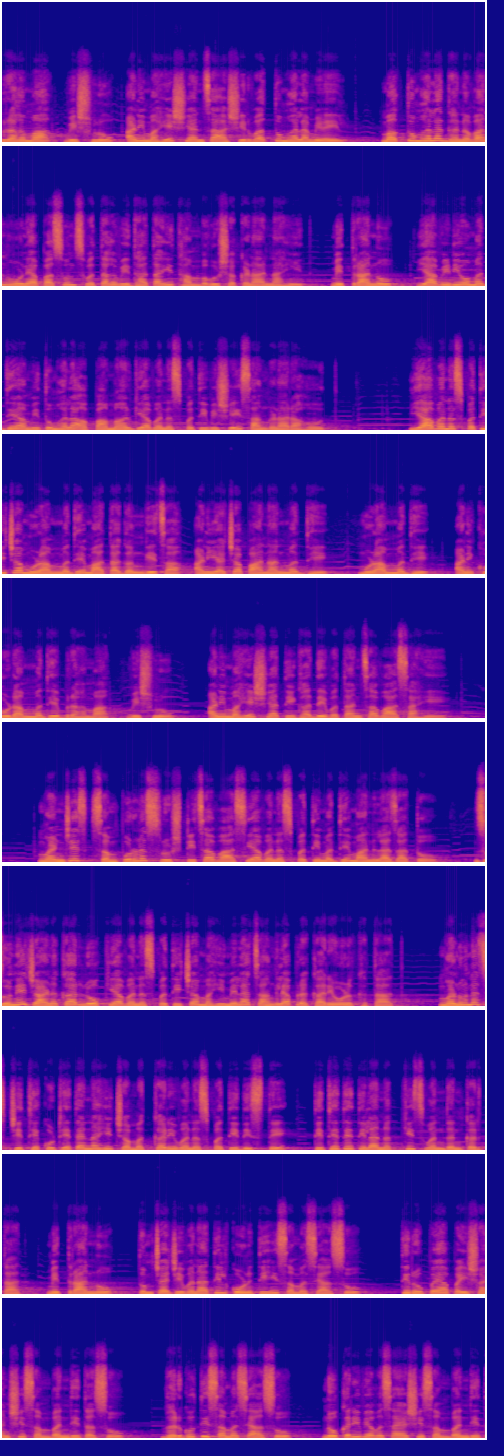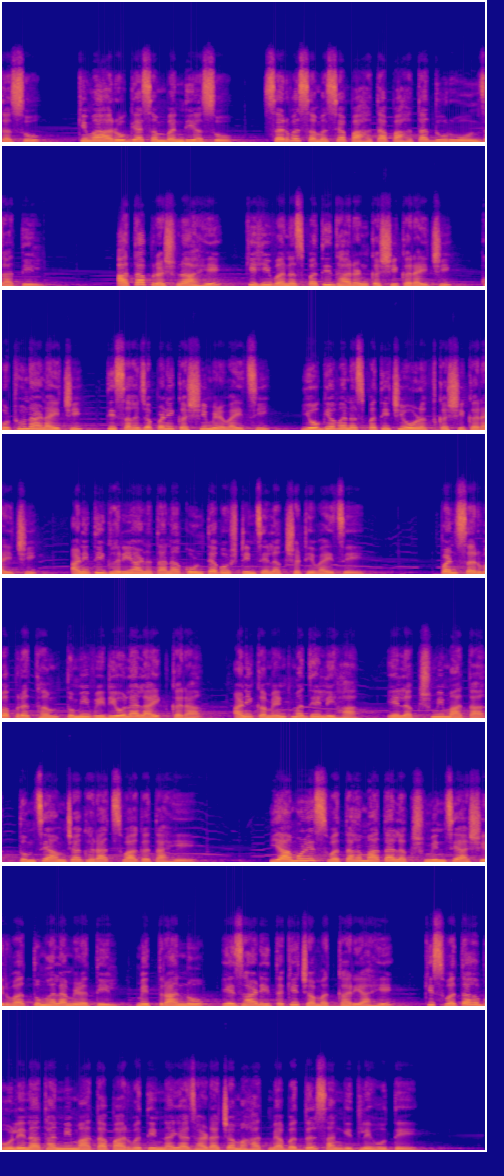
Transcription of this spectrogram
ब्रह्मा विष्णू आणि महेश यांचा आशीर्वाद तुम्हाला मिळेल. मग तुम्हाला धनवान होण्यापासून स्वतः विधाताही थांबवू शकणार नाहीत. मित्रांनो या व्हिडिओमध्ये आम्ही तुम्हाला अपामार्ग या वनस्पतीविषयी सांगणार आहोत. या वनस्पतीच्या मुळांमध्ये माता गंगेचा आणि याच्या पानांमध्ये मुळांमध्ये आणि खोडांमध्ये ब्रह्मा विष्णू आणि महेश या तिघा देवतांचा वास आहे. म्हणजेच संपूर्ण सृष्टीचा वास या वनस्पतीमध्ये मानला जातो. जुने जाणकार लोक या वनस्पतीच्या महिमेला चांगल्या प्रकारे ओळखतात. म्हणूनच जिथे कुठे त्यांना ही चमत्कारी वनस्पती दिसते तिथे ते तिला नक्कीच वंदन करतात. मित्रांनो तुमच्या जीवनातील कोणतीही समस्या असो ती रुपया पैशांशी संबंधित असो घरगुती समस्या असो नोकरी व्यवसायाशी संबंधित असो किंवा आरोग्यासंबंधी असो सर्व समस्या पाहता पाहता दूर होऊन जातील. आता प्रश्न आहे की ही वनस्पती धारण कशी करायची? कुठून आणायची ती सहजपणे कशी मिळवायची योग्य वनस्पतीची ओळख कशी करायची आणि ती घरी आणताना कोणत्या गोष्टींचे लक्ष ठेवायचे? पण सर्वप्रथम तुम्ही व्हिडिओला लाईक करा आणि कमेंटमध्ये लिहा हे लक्ष्मी माता तुमचे आमच्या घरात स्वागत आहे. यामुळे स्वतः माता लक्ष्मींचे आशीर्वाद तुम्हाला मिळतील. मित्रांनो हे झाड इतके चमत्कारी आहे की स्वतः भोलेनाथांनी माता पार्वतींना या झाडाच्या महात्म्याबद्दल सांगितले होते.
